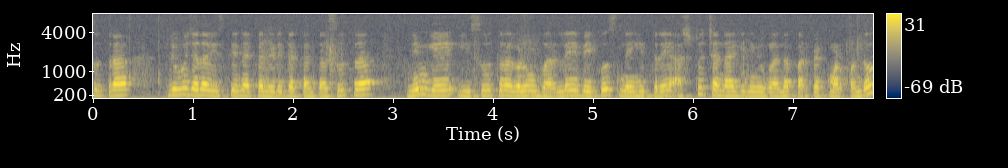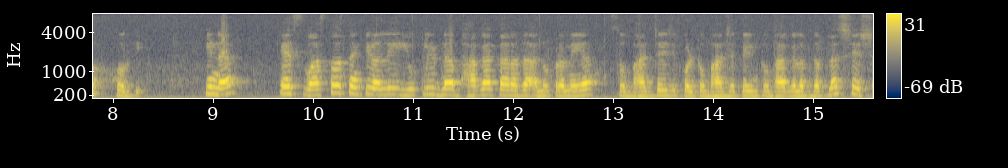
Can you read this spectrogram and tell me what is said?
ಸೂತ್ರ, ತ್ರಿಭುಜದ ವಿಸ್ತೀರ್ಣ ಕಂಡುಹಿಡಿತಕ್ಕಂಥ ಸೂತ್ರ. ನಿಮಗೆ ಈ ಸೂತ್ರಗಳು ಬರಲೇಬೇಕು ಸ್ನೇಹಿತರೆ, ಅಷ್ಟು ಚೆನ್ನಾಗಿ ನೀವು ಇವುಗಳನ್ನು ಪರ್ಫೆಕ್ಟ್ ಮಾಡ್ಕೊಂಡು ಹೋಗಿ ಇನ್ನು, ಎಸ್, ವಾಸ್ತವ ಸಂಖ್ಯೆಗಳಲ್ಲಿ ಯೂಕ್ಲಿಡ್ನ ಭಾಗಾಕಾರದ ಅನುಪ್ರಮೇಯ ಸೊ ಭಾಜ್ಯ ಇಸ್ ಟು ಭಾಜಕ ಇಂಟು ಭಾಗಲಬ್ಧ ಪ್ಲಸ್ ಶೇಷ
